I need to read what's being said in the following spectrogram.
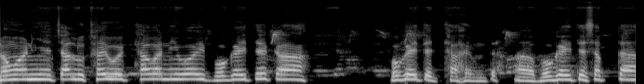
નવાણીએ ચાલુ થઈ હોય થવાની હોય, ભોગાઈ તે કા ભોગાઈ તે જ થાય એમ હા ભોગાઈ તે સપ્તાહ.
